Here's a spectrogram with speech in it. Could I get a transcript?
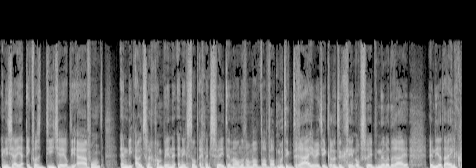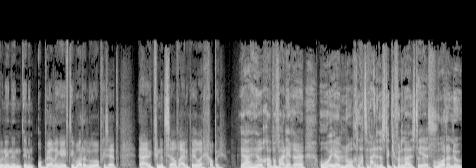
En die zei, ja, ik was DJ op die avond. En die uitslag kwam binnen en ik stond echt met zweet in mijn handen van wat, wat, wat moet ik draaien? Weet je, ik kan natuurlijk geen opzwepend nummer draaien. En die had eigenlijk gewoon in een, in een opwelling heeft die Waterloo opgezet. Ja, en ik vind het zelf eigenlijk wel heel erg grappig. Ja, heel grappig. Wanneer uh, hoor je hem nog? Laten wij er een stukje van luisteren. Yes. Waterloo.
